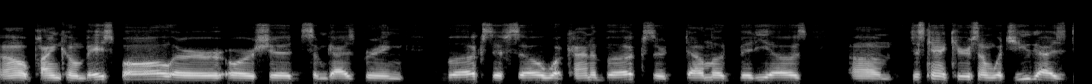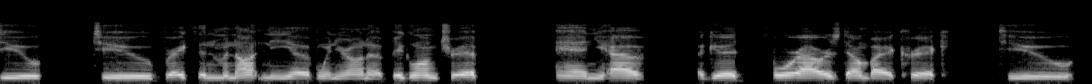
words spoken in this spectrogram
oh, pinecone baseball, or or should some guys bring books? If so, what kind of books? Or download videos? Um, just kind of curious on what you guys do to break the monotony of when you're on a big long trip and you have a good four hours down by a creek to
